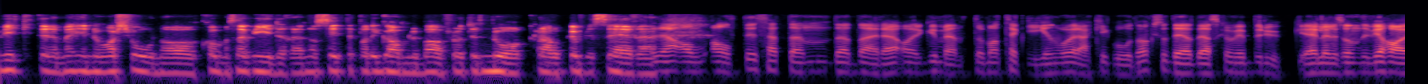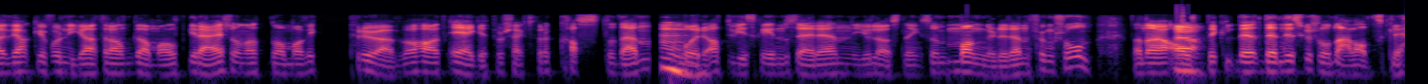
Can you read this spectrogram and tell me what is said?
viktigere med innovasjon og komme seg videre enn å sitte på det gamle bare for at du nå klarer å publisere. Jeg har alltid sett den, den der argumentet om at teknologien vår er ikke god nok, så det, det skal vi bruke eller liksom, vi, har, vi har ikke fornya et eller annet gammelt greier, sånn at nå må vi prøve å ha et eget prosjekt for å kaste den Mm. for at vi skal investere i en ny løsning som mangler en funksjon. Den, er Ja. den, den diskusjonen er vanskelig.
